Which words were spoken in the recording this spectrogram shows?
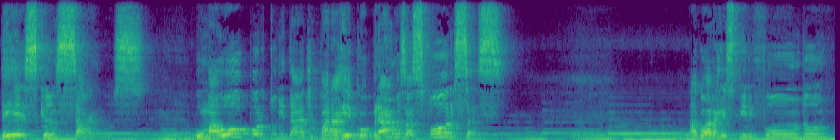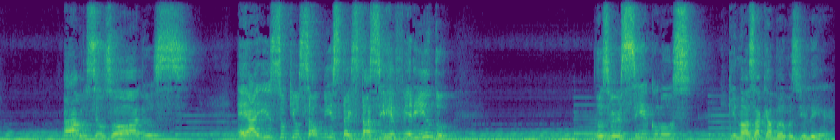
descansarmos, uma oportunidade para recobrarmos as forças. Agora respire fundo. Abra os seus olhos. É a isso que o salmista está se referindo nos versículos que nós acabamos de ler.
